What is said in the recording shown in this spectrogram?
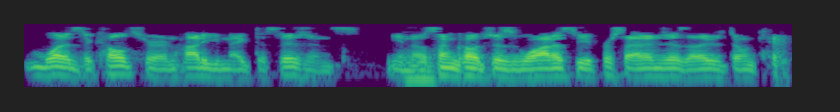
what is the culture and how do you make decisions? You know, Mhm. some coaches want to see percentages, others don't care.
